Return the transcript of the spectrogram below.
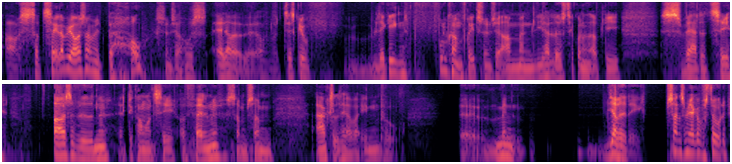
og så taler vi også om et behov, synes jeg, hos alle. Det skal jo lægge en fuldkommen frit, synes jeg, om man lige har lyst til at gå ned og blive sværtet til. Også vidne, at det kommer til at falme, som, som Axel her var inde på. Øh, men jeg ved det ikke. Sådan som jeg kan forstå det.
